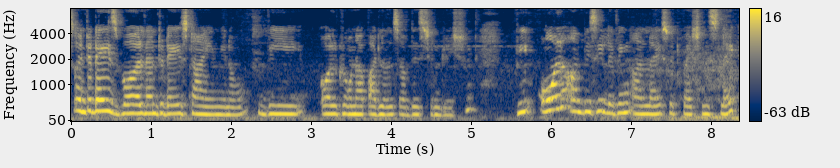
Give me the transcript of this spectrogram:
So, in today's world and today's time, you know, we all grown up adults of this generation, we all are busy living our lives with questions like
